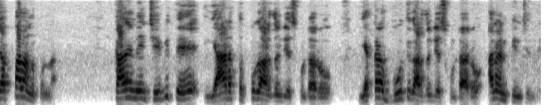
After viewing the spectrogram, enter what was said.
చెప్పాలనుకున్నా. కానీ నేను చెబితే యాడ తప్పుగా అర్థం చేసుకుంటారు? ఎక్కడ బూతుగా అర్థం చేసుకుంటారు అని అనిపించింది.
